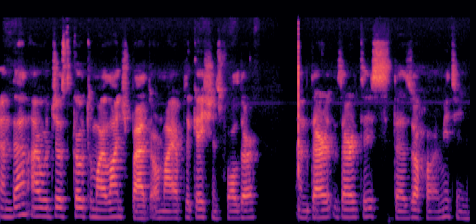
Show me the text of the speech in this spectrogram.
and then I would just go to my Launchpad or my applications folder and there, there it is, the Zoho meeting.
